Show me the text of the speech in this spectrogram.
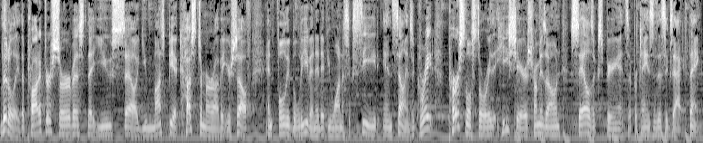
Literally, the product or service that you sell, you must be a customer of it yourself and fully believe in it if you want to succeed in selling. It's a great personal story that he shares from his own sales experience that pertains to this exact thing.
